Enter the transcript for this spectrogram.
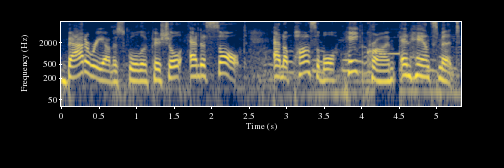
battery on a school official, and assault, and a possible hate crime enhancement.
